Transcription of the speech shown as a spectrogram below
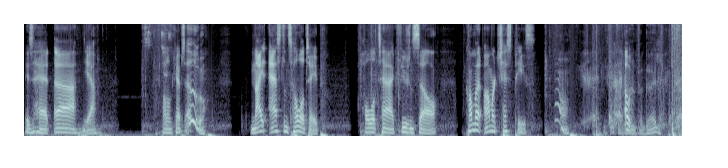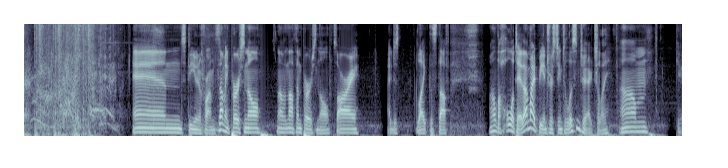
His head. Ah, yeah. Bottle caps. Oh! Knight Astlin's holotape. Holotag, fusion cell. Combat armor chest piece. Oh. Oh. For good. And the uniform. It's nothing personal. It's nothing personal. Sorry. I just like the stuff. Well, the holotape. That might be interesting to listen to, actually. Um, okay.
